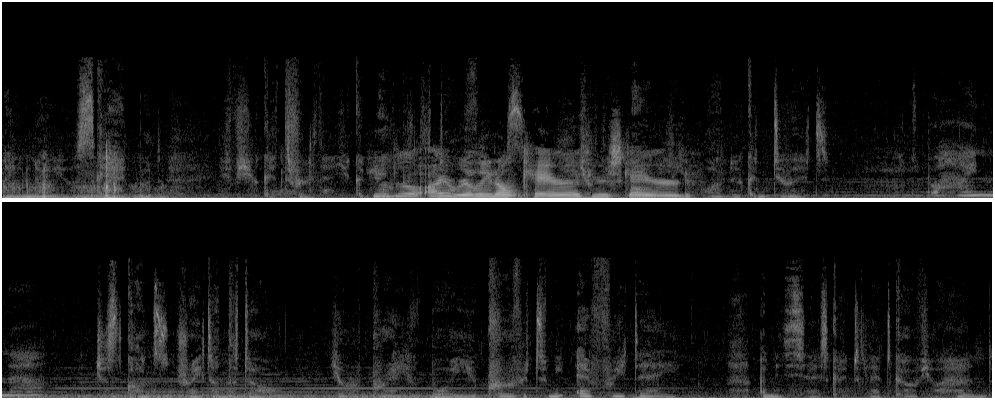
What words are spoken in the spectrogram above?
I know you're scared, but if you get through there, you can Hugo. open I really don't care if you're scared. one who can do it. Behind there. Just concentrate on the door. You're a brave boy. You prove it to me every day. Amicia is going to let go of your hand.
